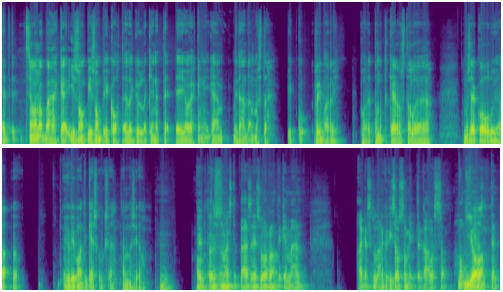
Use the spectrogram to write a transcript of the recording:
et, et se on vähän ehkä iso, isompia kohteita kylläkin, että ei ole ehkä niinkään mitään tämmöistä pikku rivarikohdetta, mutta kerrostaloja ja tämmöisiä kouluja, hyvinvointikeskuksia, tämmöisiä on. Hmm. Eli toisin sanoen sitten pääsee suoraan tekemään aika niin isossa mittakaavassa hommia Joo. sitten.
